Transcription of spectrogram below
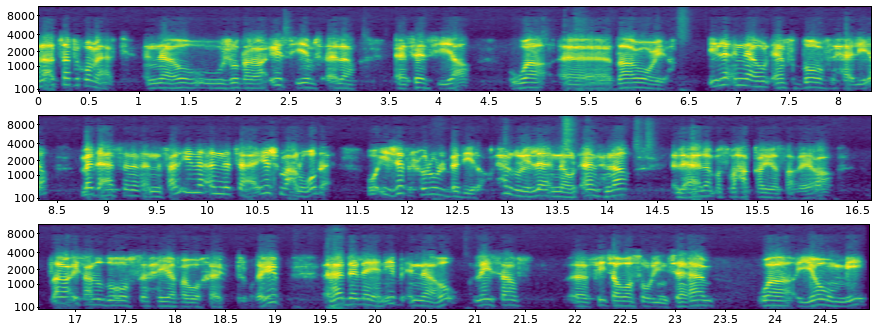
أنا أتفق معك أنه وجود الرئيس هي مسألة أساسية وضرورية. إلا أنه الآن في الظروف الحالية ما دعسنا أن نفعل؟ إلا أن نتعايش مع الوضع وإيجاد الحلول البديله الحمد لله أنه الآن إحنا العالم أصبح قرية صغيرة. الرئيس عنده ظروف صحية فهو خارج المغرب. هذا لا يعني بأنه ليس في تواصل تام ويومي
